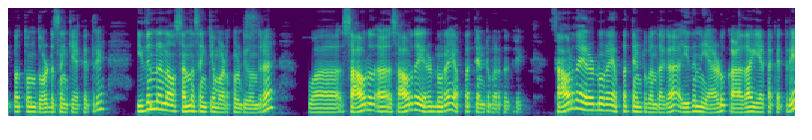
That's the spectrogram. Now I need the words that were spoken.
ಇಪ್ಪತ್ತೊಂದು ದೊಡ್ಡ ಸಂಖ್ಯೆ ಆಕೈತೆ ರೀ ಇದನ್ನು ನಾವು ಸಣ್ಣ ಸಂಖ್ಯೆ ಮಾಡ್ಕೊಂಡಿವಿ ಅಂದ್ರೆ, ವಾ, ಸಾವಿರದ ಸಾವಿರದ ಎರಡು ನೂರ ಎಪ್ಪತ್ತೆಂಟು ಬರ್ತೈತೆ ರೀ ಸಾವಿರದ ಎರಡು ನೂರ ಎಪ್ಪತ್ತೆಂಟು ಬಂದಾಗ ಇದನ್ನು ಎರಡು ಕಳೆದಾಗ ಏಟ್ ರೀ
